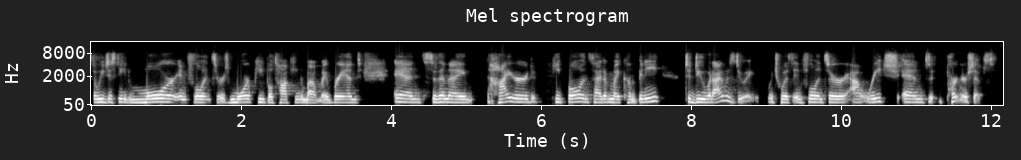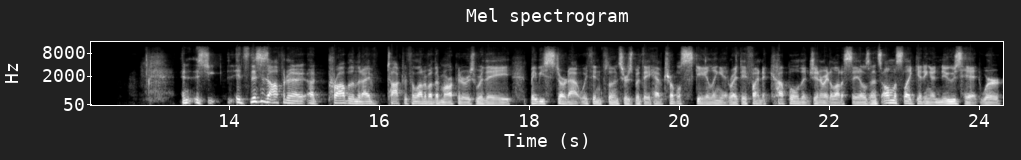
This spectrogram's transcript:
so we just need more influencers, more people talking about my brand. And so then I hired people inside of my company to do what I was doing, which was influencer outreach and partnerships. And it's, it's this is often a, a, problem that I've talked with a lot of other marketers where they maybe start out with influencers, but they have trouble scaling it, right? They find a couple that generate a lot of sales. And it's almost like getting a news hit where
